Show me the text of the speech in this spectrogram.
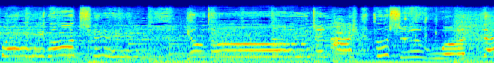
会过去，有种真爱不是我的。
